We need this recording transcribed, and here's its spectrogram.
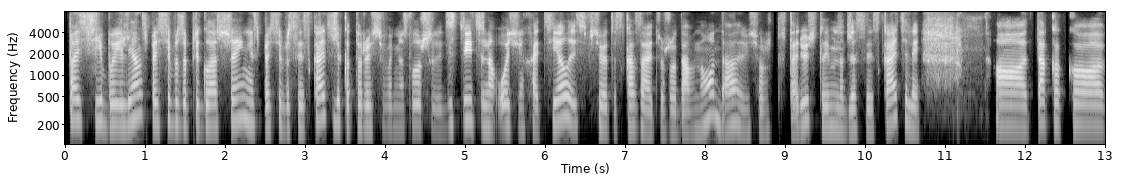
Спасибо, Елен, спасибо за приглашение, спасибо соискатели, которые сегодня слушали. Действительно, очень хотелось все это сказать уже давно, да, еще раз повторюсь, что именно для соискателей. А, так как а,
